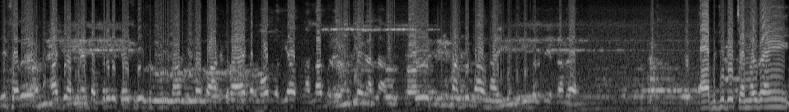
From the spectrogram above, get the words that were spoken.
ਜੀ ਸਰ, ਅੱਜ ਆਪਣੇ ਦਫ਼ਤਰ ਵਿੱਚ ਸ੍ਰੀ ਸੁਖਮਨੀ ਸਾਹਿਬ ਜੀ ਦਾ ਪਾਠ ਕਰਾਇਆ, ਤਾਂ ਬਹੁਤ ਵਧੀਆ ਉਪਰਾਲਾ ਬੜੇ ਵਧੀਆ ਗੱਲ ਆ। ਕੀ ਮਨ ਦੀ ਭਾਵਨਾ ਆਈ ਕਿ ਤੁਸੀਂ ਮਿਲਦੇ ਇਦਾਂ ਦਾ? ਆਪ ਜੀ ਦੇ ਚੈਨਲ ਰਾਹੀਂ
